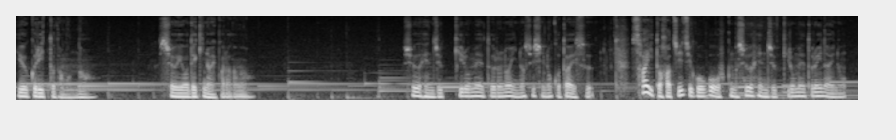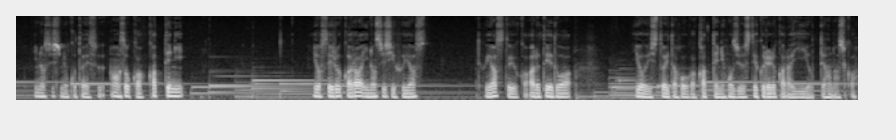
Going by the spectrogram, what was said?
ユークリッドだもんな。収容できないからだな。周辺 10km のイノシシの個体数。サイト8155を含む周辺 10km 以内のイノシシの個体数。ああそっか。勝手に寄せるからイノシシ増やす。増やすというかある程度は用意しといた方が勝手に補充してくれるからいいよって話か。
